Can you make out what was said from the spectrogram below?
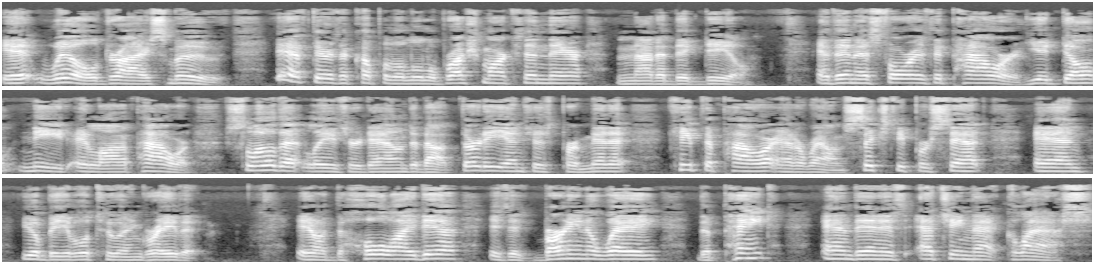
It will dry smooth. If there's a couple of little brush marks in there, not a big deal. And then as far as the power, you don't need a lot of power. Slow that laser down to about 30 inches per minute. Keep the power at around 60% and you'll be able to engrave it. The whole idea is it's burning away the paint and then it's etching that glass.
